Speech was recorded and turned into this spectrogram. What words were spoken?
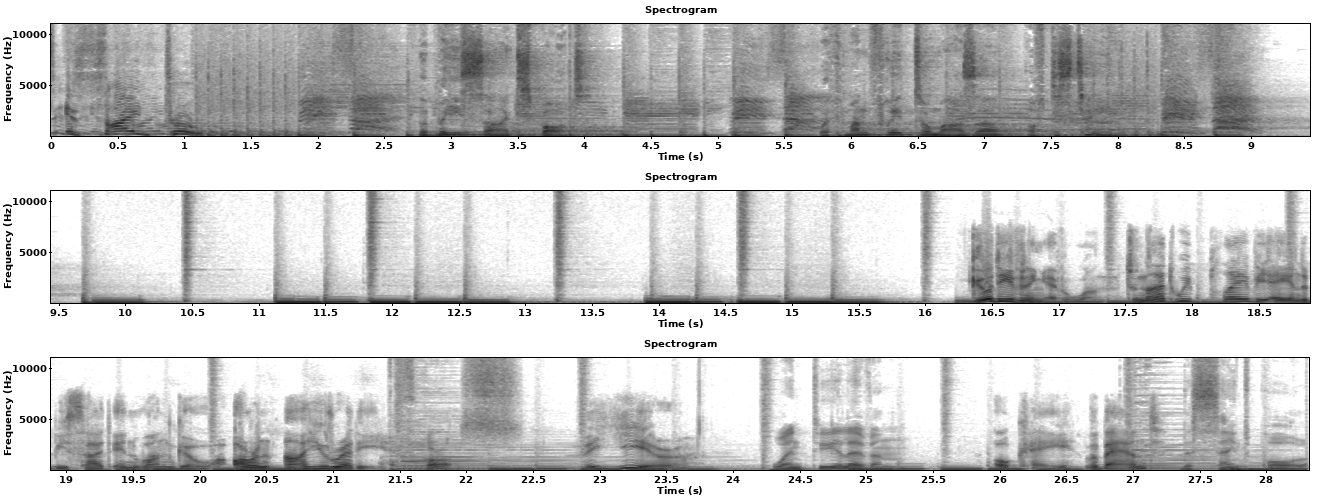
This is side two. The B-side spot with Manfred Tomasa of Disdain. Good evening, everyone. Tonight we play the A and the B side in one go. Oren, are you ready? Of course. The year. 2011. Okay. The band. The St. Paul.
